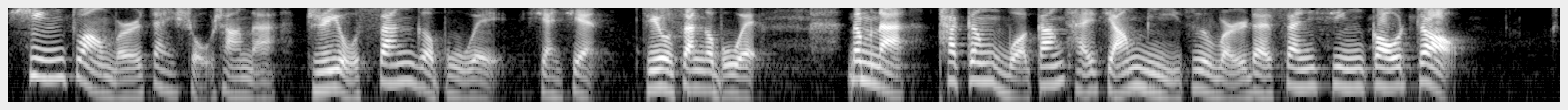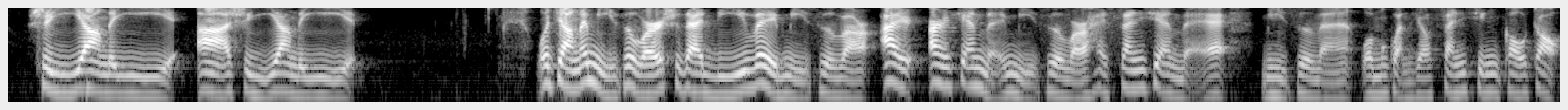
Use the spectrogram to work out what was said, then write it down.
星状纹在手上呢只有三个部位显现，只有三个部位。那么呢？它跟我刚才讲米字纹的三星高照是一样的意义啊，是一样的意义。我讲的米字纹是在离位米字纹、二二线尾米字纹，还三线尾米字纹，我们管它叫三星高照。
